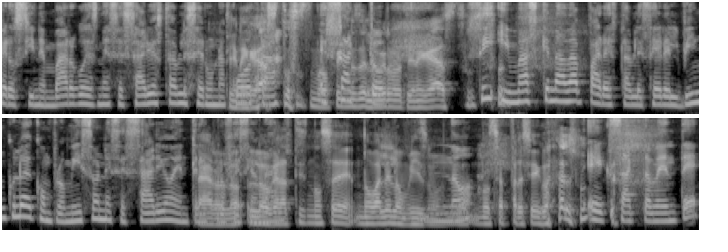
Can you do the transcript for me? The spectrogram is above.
pero sin embargo es necesario establecer una tiene cuota. gastos, no de lucro, tiene gastos. Sí, y más que nada para establecer el vínculo de compromiso necesario entre claro, el profesional. Lo, lo, gratis no se, no vale lo mismo, no, no, no se aprecia igual. Exactamente.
